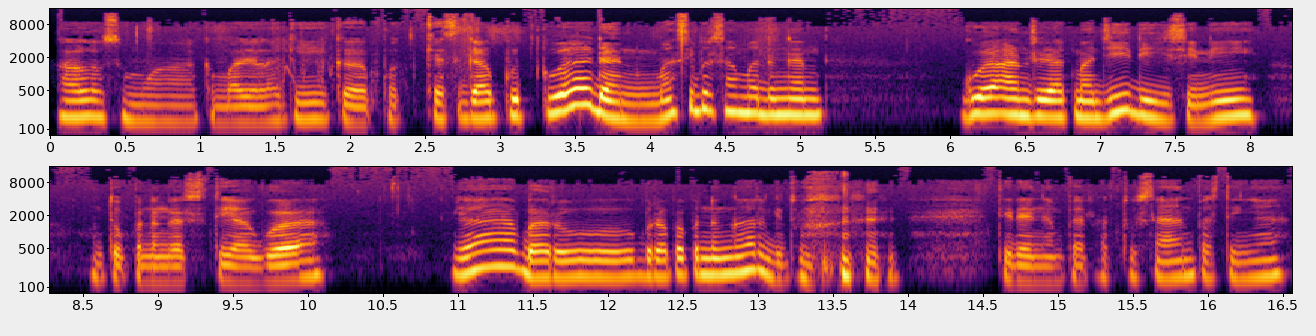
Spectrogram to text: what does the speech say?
Halo semua, kembali lagi ke podcast gabut gue dan masih bersama dengan gue Andri Atmaji di sini untuk pendengar setia gue. Ya baru berapa pendengar gitu, tidak nyampe ratusan pastinya.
